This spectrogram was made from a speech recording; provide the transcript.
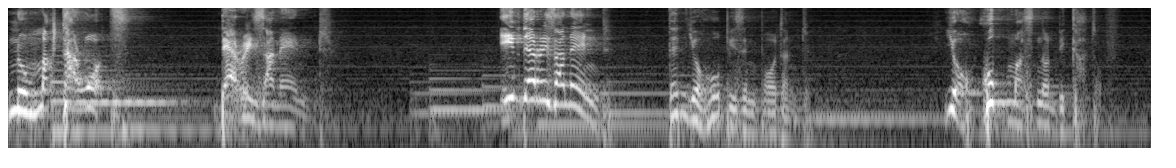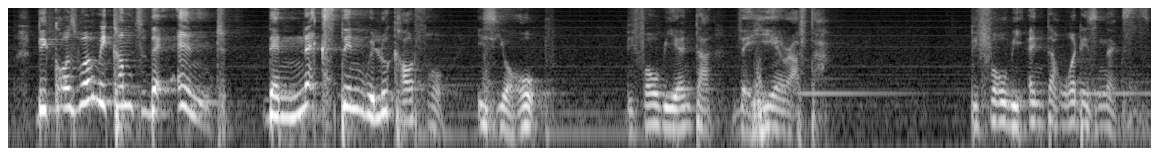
No matter what, there is an end. If there is an end, then your hope is important. Your hope must not be cut off. Because when we come to the end, the next thing we look out for is your hope before we enter the hereafter. Before we enter what is next.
